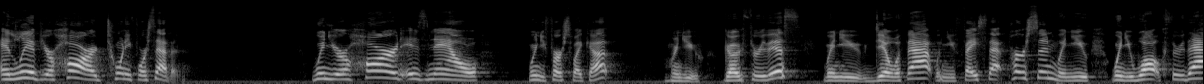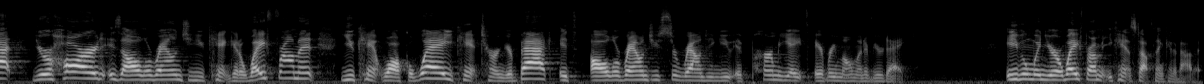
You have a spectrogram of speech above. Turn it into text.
and live your hard 24 7. When your hard is now when you first wake up, when you go through this, when you deal with that, when you face that person, when you when you walk through that, your hard is all around you. You can't get away from it. You can't walk away. You can't turn your back. It's all around you, surrounding you. It permeates every moment of your day. Even when you're away from it, you can't stop thinking about it.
